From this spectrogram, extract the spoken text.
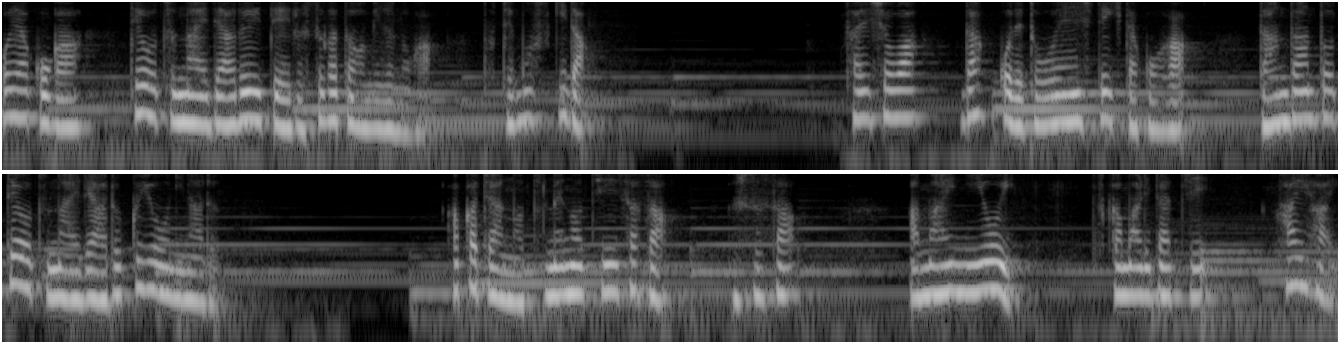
親子が手をつないで歩いている姿を見るのがても好きだ。最初は抱っこで登園してきた子がだんだんと手をつないで歩くようになる。赤ちゃんの爪の小ささ薄さ甘い匂いつかまり立ちハイハイ。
